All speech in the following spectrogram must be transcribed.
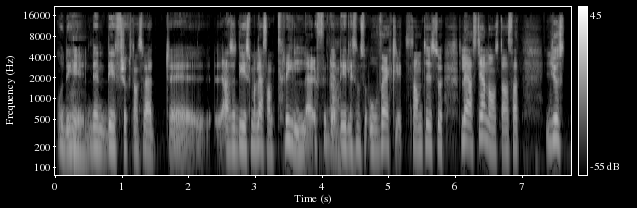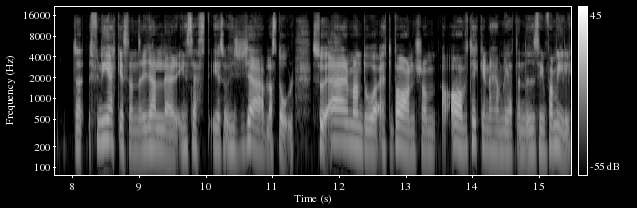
Och det, mm. det, det är fruktansvärt, eh, alltså det är som att läsa en thriller för det, ja. det är liksom så overkligt. Samtidigt så läste jag någonstans att just förnekelsen när det gäller incest är så jävla stor. Så är man då ett barn som avtäcker den här hemligheten i sin familj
